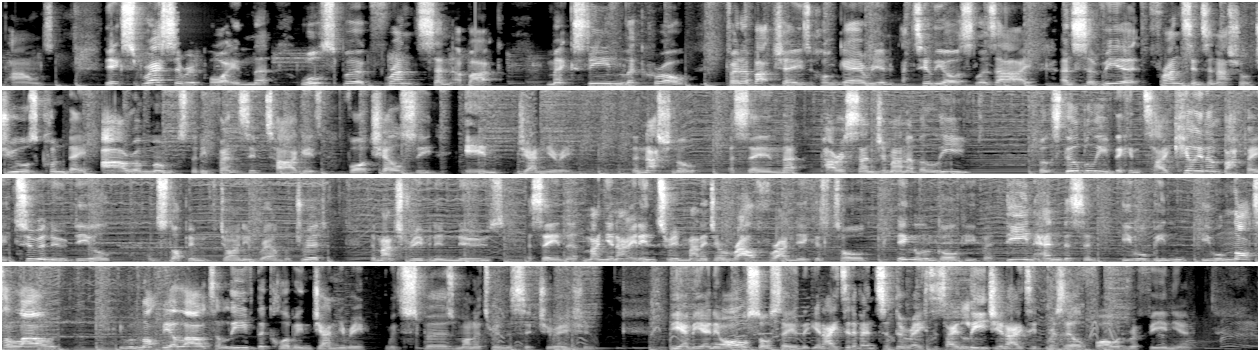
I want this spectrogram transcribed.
The Express are reporting that Wolfsburg France centre back Maxime Lacroix, Fenerbahce's Hungarian Attila Szalai, and Sevilla France international Jules Koundé are amongst the defensive targets for Chelsea in January. The National are saying that Paris Saint Germain are believed but still believe they can tie Kylian Mbappe to a new deal and stop him joining Real Madrid. The Manchester Evening News are saying that Man United interim manager Ralph Rangnick has told England goalkeeper Dean Henderson he will be he will not allowed he will not be allowed to leave the club in January with Spurs monitoring the situation. The MEN are also saying that United have entered the race to sign Leeds United Brazil forward Rafinha.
